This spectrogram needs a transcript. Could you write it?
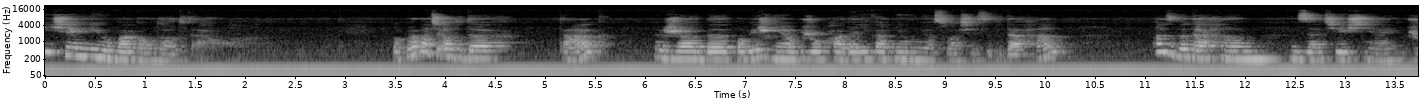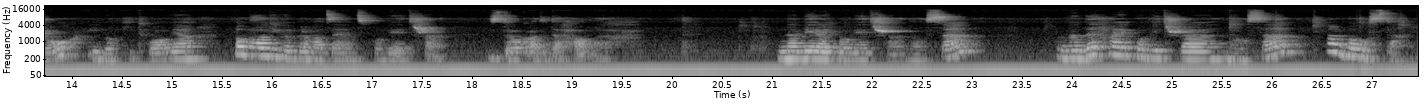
i sięgnij uwagą do oddechu. Poprowadź oddech tak, żeby powierzchnia brzucha delikatnie uniosła się z wdechem, a z wydechem zacieśniaj brzuch i boki tułowia, powoli wyprowadzając powietrze z dróg oddechowych. Nabieraj powietrza nosem, wydychaj powietrze nosem albo ustami.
